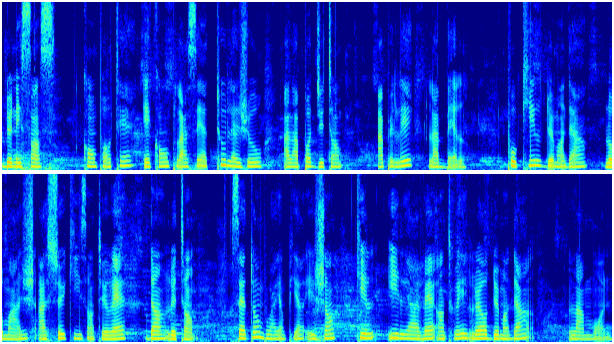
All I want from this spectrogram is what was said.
de naissance qu'on portait et qu'on plaçait tous les jours à la porte du temple, appelé la Belle, pour qu'il demandât l'hommage à ceux qui entraient dans le temple. Cet homme, voyant Pierre et Jean qu'il il y avait entré, leur demanda la monnaie.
